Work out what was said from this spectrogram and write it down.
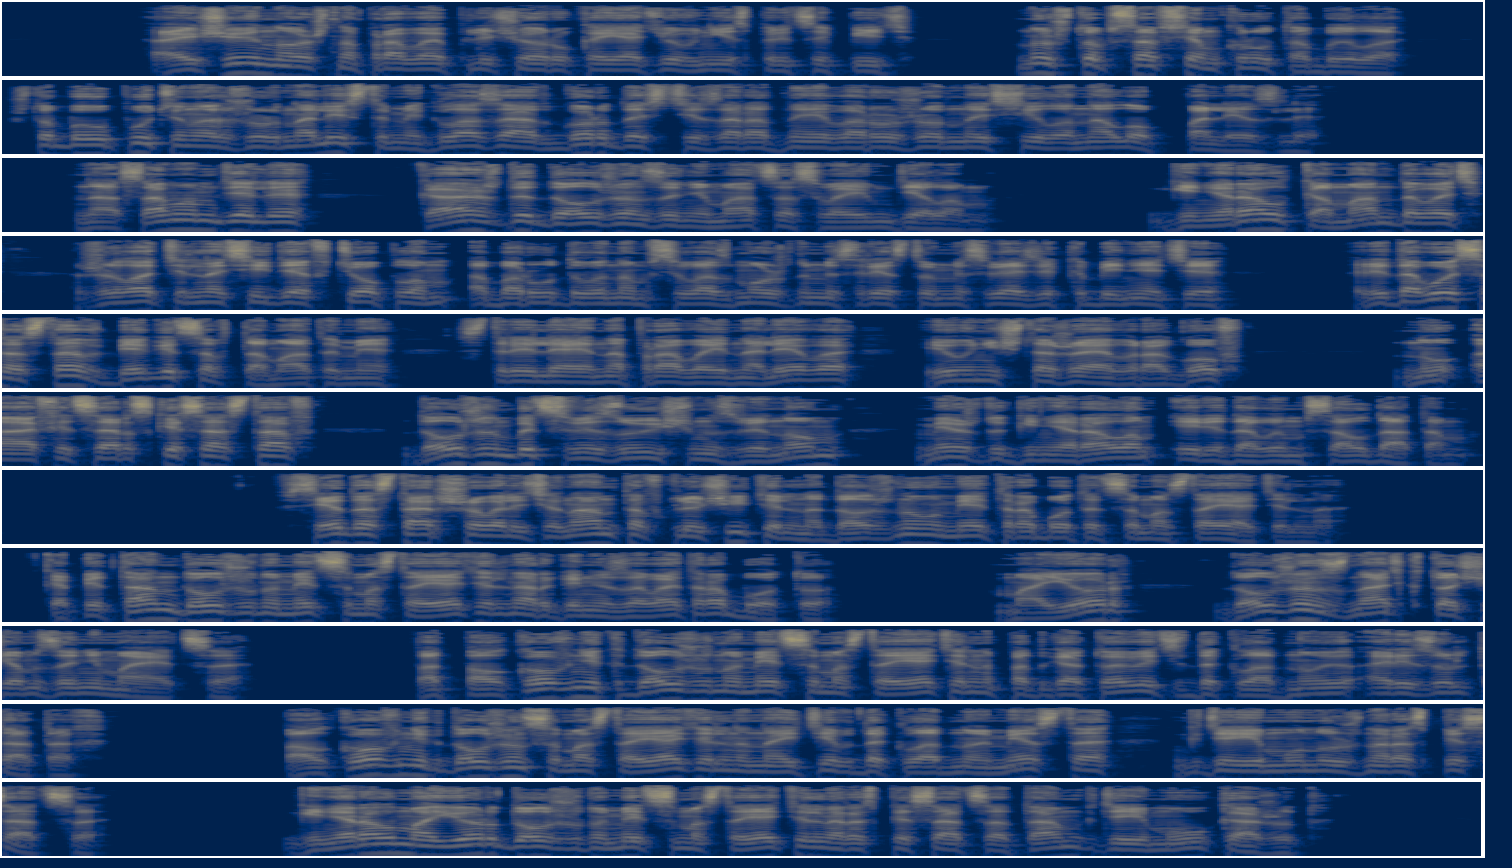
А еще и нож на правое плечо рукоятью вниз прицепить, ну, чтоб совсем круто было, чтобы у Путина с журналистами глаза от гордости за родные вооруженные силы на лоб полезли. На самом деле, каждый должен заниматься своим делом. Генерал командовать, желательно сидя в теплом, оборудованном всевозможными средствами связи кабинете, рядовой состав бегать с автоматами, стреляя направо и налево и уничтожая врагов, ну а офицерский состав должен быть связующим звеном между генералом и рядовым солдатом. Все до старшего лейтенанта включительно должны уметь работать самостоятельно. Капитан должен уметь самостоятельно организовать работу. Майор должен знать, кто чем занимается. Подполковник должен уметь самостоятельно подготовить докладную о результатах. Полковник должен самостоятельно найти в докладное место, где ему нужно расписаться. Генерал-майор должен уметь самостоятельно расписаться там, где ему укажут.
